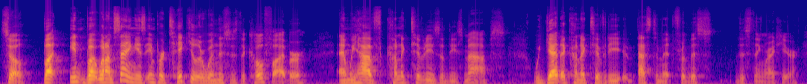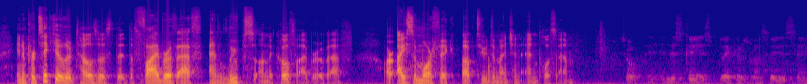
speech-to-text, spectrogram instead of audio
So, but, in, but what I'm saying is, in particular, when this is the cofiber and we have connectivities of these maps, we get a connectivity estimate for this this thing right here. In particular, it tells us that the fiber of F and loops on the cofiber of F are isomorphic up to dimension n plus m. So in, in this case, Blakers-Massey is saying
